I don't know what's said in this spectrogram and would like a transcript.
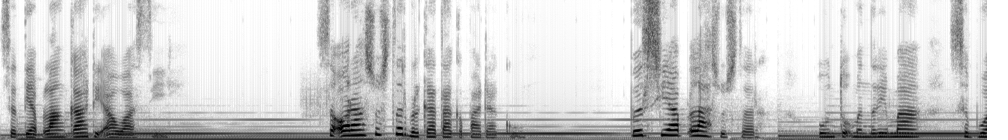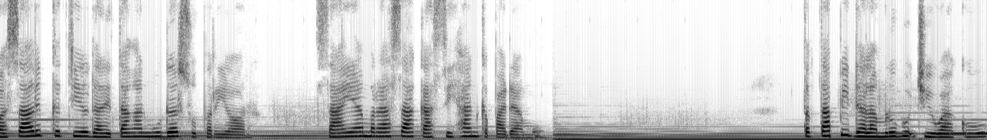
setiap langkah diawasi. Seorang suster berkata kepadaku, "Bersiaplah, suster, untuk menerima sebuah salib kecil dari tangan muda superior." Saya merasa kasihan kepadamu. Tetapi dalam lubuk jiwaku,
